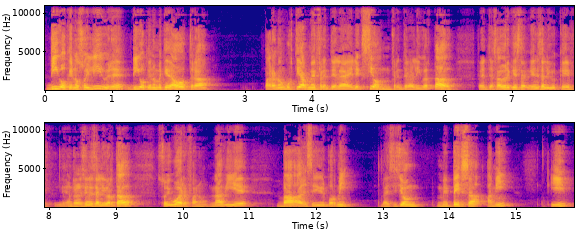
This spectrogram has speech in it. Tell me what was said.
digo que no soy libre, digo que no me queda otra, para no angustiarme frente a la elección, frente a la libertad, frente a saber que, en, que en relación a esa libertad soy huérfano, nadie va a decidir por mí. La decisión me pesa a mí y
